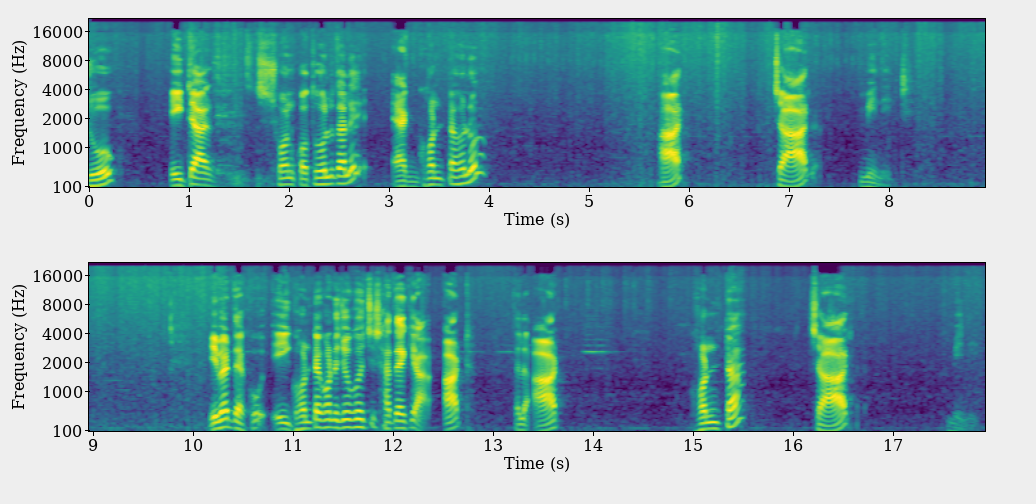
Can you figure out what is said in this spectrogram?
যোগ, এইটা সমান কত হলো তাহলে? এক ঘণ্টা হলো আর চার মিনিট। এবার দেখো, এই ঘণ্টা ঘণ্টা যোগ হচ্ছে সাথে একে আট, তাহলে আট ঘণ্টা চার মিনিট।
